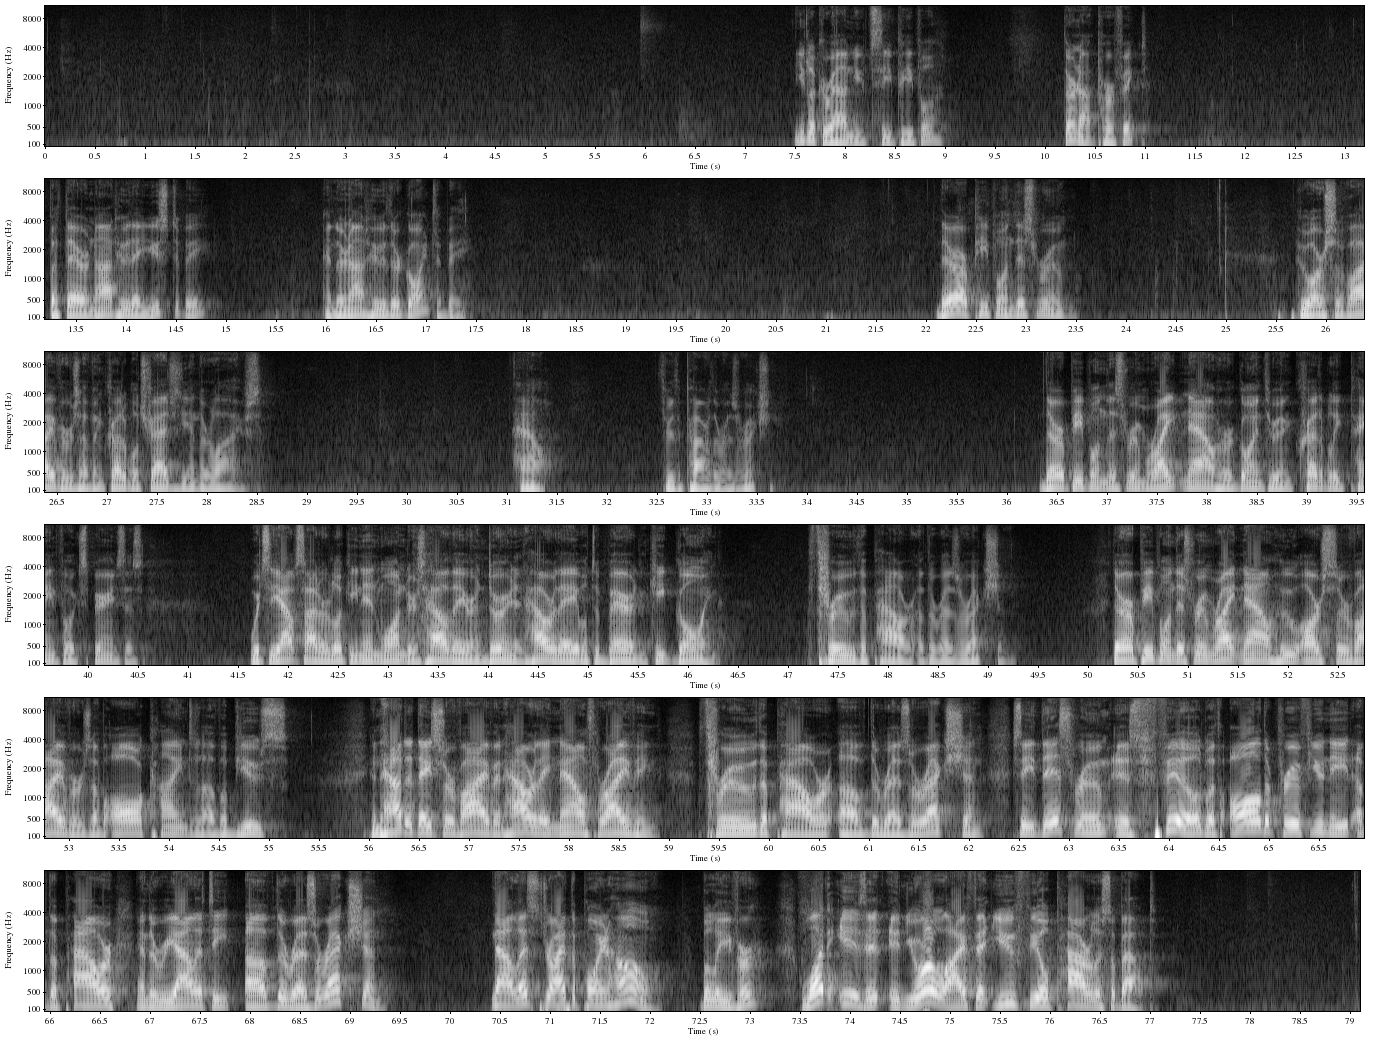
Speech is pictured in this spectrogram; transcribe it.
You look around, you see people, they're not perfect, but they are not who they used to be, and they're not who they're going to be. There are people in this room who are survivors of incredible tragedy in their lives. How? Through the power of the resurrection. There are people in this room right now who are going through incredibly painful experiences, which the outsider looking in wonders how they are enduring it. How are they able to bear it and keep going through the power of the resurrection? There are people in this room right now who are survivors of all kinds of abuse. And how did they survive and how are they now thriving? Through the power of the resurrection. See, this room is filled with all the proof you need of the power and the reality of the resurrection. Now, let's drive the point home, believer. What is it in your life that you feel powerless about?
